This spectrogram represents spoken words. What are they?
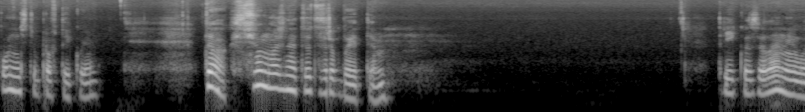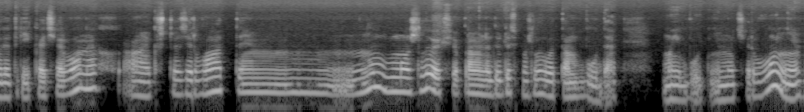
повністю провтикуємо. Так, що можна тут зробити? Трійка зелених буде трійка червоних, а якщо зірвати, ну, можливо, якщо я правильно дивлюсь, можливо, там буде в майбутньому червоні.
